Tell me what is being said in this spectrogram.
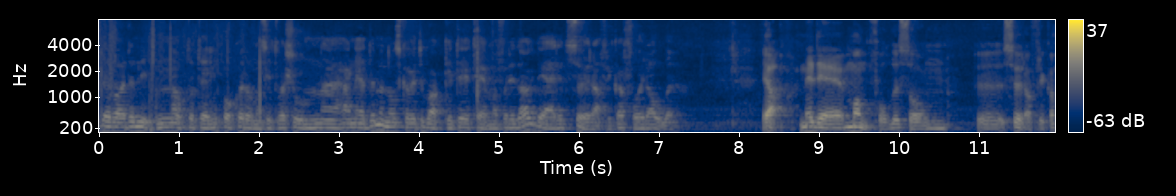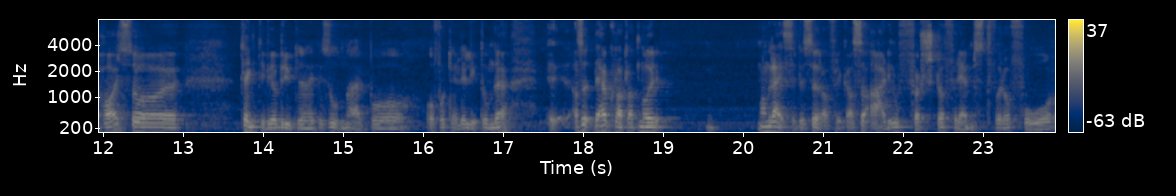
Det var en liten oppdatering på koronasituasjonen eh, her nede. Men nå skal vi tilbake til temaet for i dag. Det er et Sør-Afrika for alle. Ja, med det mangfoldet som uh, Sør-Afrika har, så tenkte vi å bruke denne episoden her på å fortelle litt om det. Altså, det er jo klart at når man reiser til Sør-Afrika, så er det jo først og fremst for å få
